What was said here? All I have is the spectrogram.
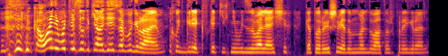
Кого-нибудь мы все-таки, надеюсь, обыграем. Хоть греков каких-нибудь завалящих, которые шведам 0-2 тоже проиграли.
